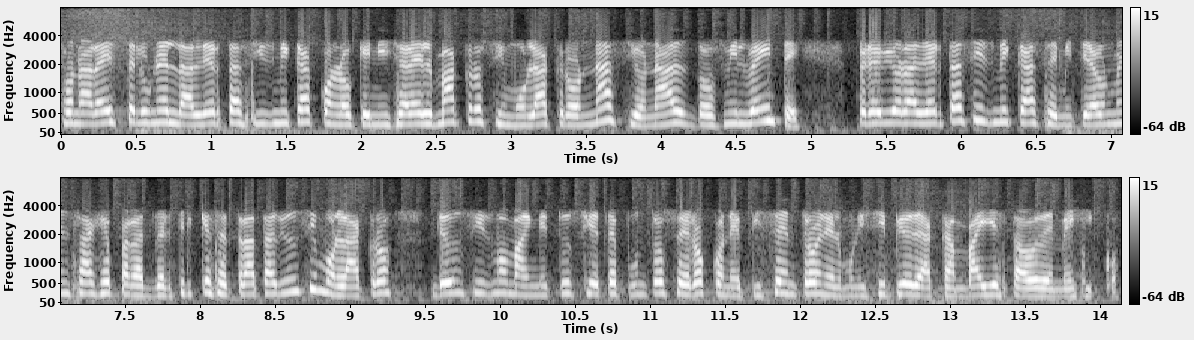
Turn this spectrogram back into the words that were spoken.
sonará este lunes la alerta sísmica con lo que iniciará el macro simulacro nacional 2020. Previo a la alerta sísmica, se emitirá un mensaje para advertir que se trata de un simulacro de un sismo magnitud 7.0 con epicentro en el municipio de Acambay, Estado de México.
